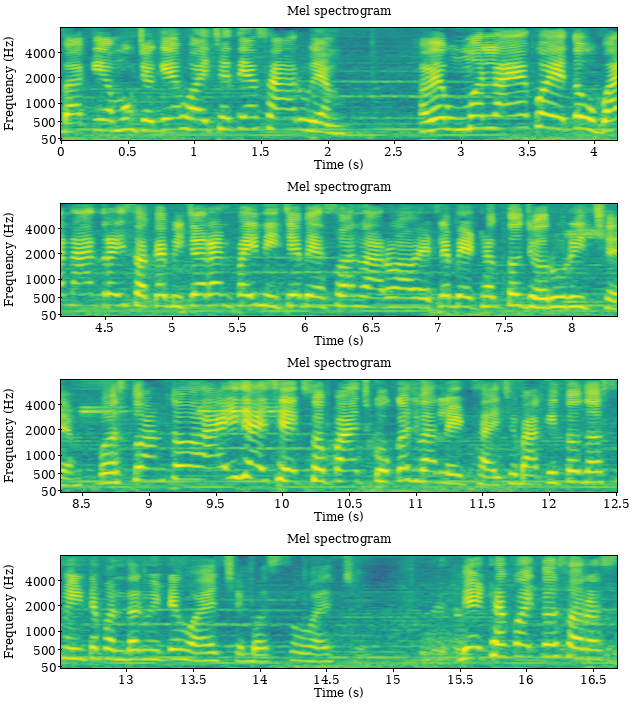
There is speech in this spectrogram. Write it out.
બાકી અમુક જગ્યાએ હોય છે ત્યાં સારું એમ. હવે ઉંમર લાયક હોય તો ઊભા ના જ રહી શકે. બિચારાને પછી નીચે બેસવાનો વારો આવે એટલે બેઠક તો જરૂરી જ છે. બસ તો આમ તો આવી જાય છે. એકસો પાંચ કોક જ વાર લેટ થાય છે. બાકી તો દસ મિનિટે, પંદર મિનિટે હોય જ છે. બસ હોય જ છે. બેઠક હોય તો સરસ.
